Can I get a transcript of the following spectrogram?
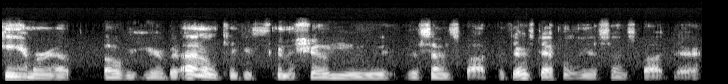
camera up over here, but I don't think it's going to show you the sunspot, but there's definitely a sunspot there.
